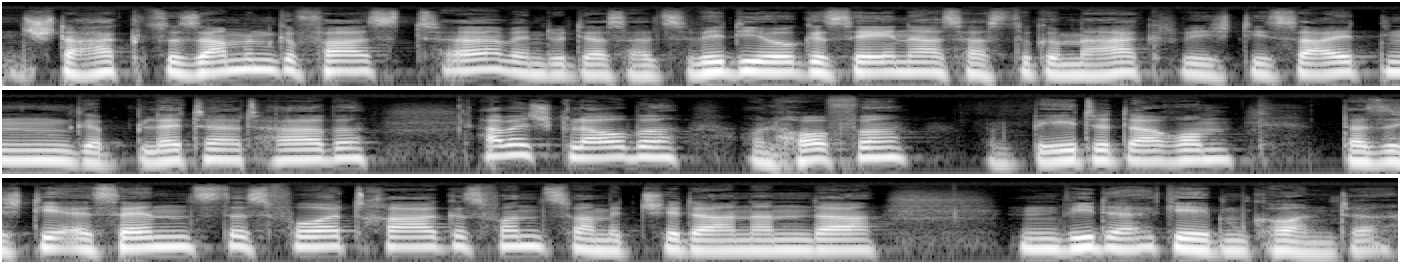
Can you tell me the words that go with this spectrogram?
ihn stark zusammengefasst. Wenn du das als Video gesehen hast, hast du gemerkt, wie ich die Seiten geblättert habe. Aber ich glaube und hoffe und bete darum, dass ich die Essenz des Vortrages von Swami Chidananda wiedergeben konnte.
